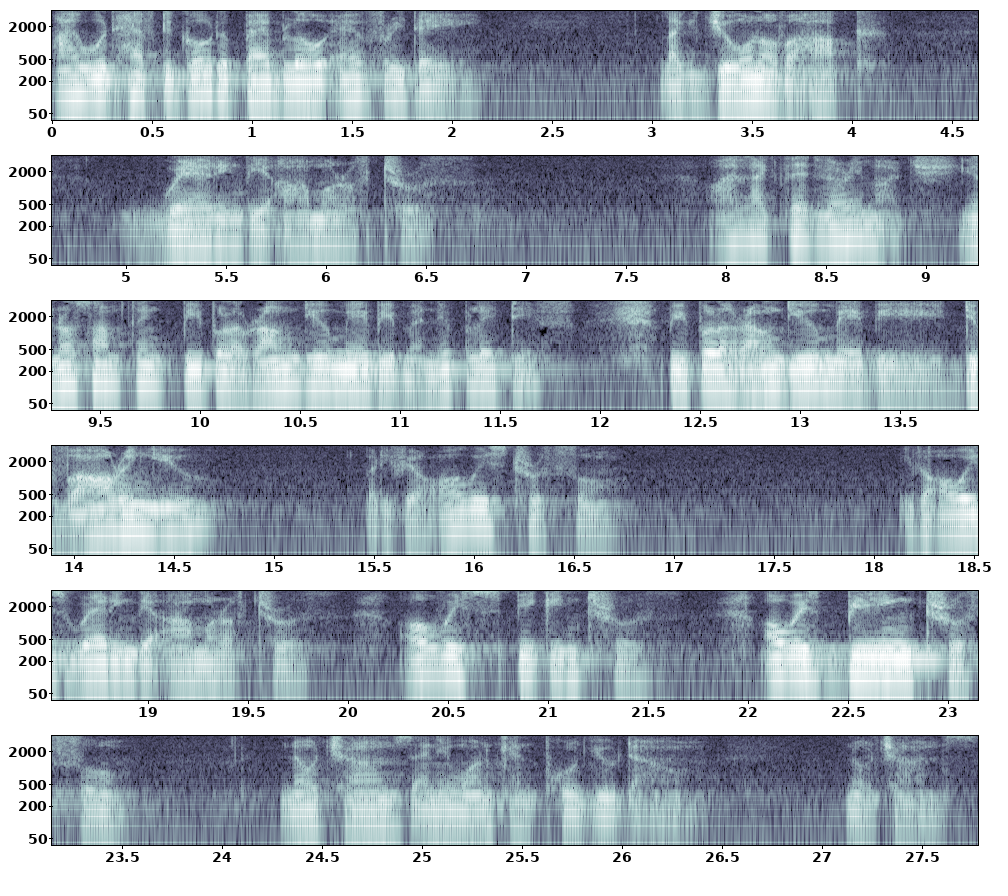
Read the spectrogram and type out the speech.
I would have to go to Pablo every day, like Joan of Arc, wearing the armor of truth. I like that very much. You know something? People around you may be manipulative, people around you may be devouring you, but if you're always truthful, if you're always wearing the armor of truth, always speaking truth, always being truthful, no chance anyone can pull you down. No chance.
